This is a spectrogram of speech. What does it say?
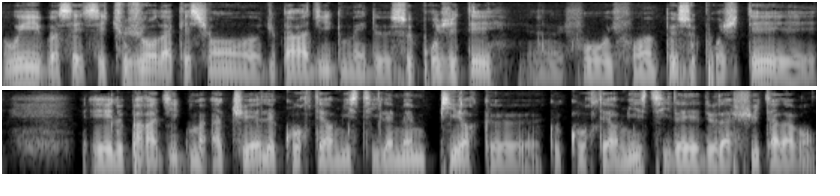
oui, bah c'est toujours la question euh, du paradigme et de se projeter. Euh, il faut il faut un peu se projeter et, le paradigme actuel est court-termiste. Il est même pire que, court-termiste. Il est de la fuite à l'avant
